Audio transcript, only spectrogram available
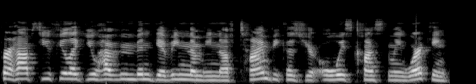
Perhaps you feel like you haven't been giving them enough time because you're always constantly working.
